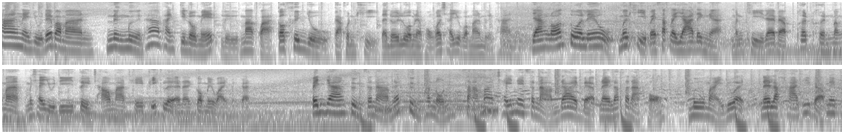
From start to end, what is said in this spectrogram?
ทางเนี่ยอยู่ได้ประมาณ 15,000 กิโลเมตรหรือมากกว่าก็ขึ้นอยู่กับคนขี่ แต่โดยรวมเนี่ยผมก็ใช้อยู่ประมาณ 1 5 0 0 0เนี่ยยางร้อนตัวเร็ว เมื่อขี่ไปสักระยะหนึ่งเนี่ย มันขี่ได้แบบเพลิดเพลินมากๆ ไม่ใช่อยู่ดีตื่นเช้ามาเทพิกเลยอันนั้นก็ไม่ไหวเหมือนกันเป็นยางกึ่งสนามและกึ่งถนน สามารถใช้ในสนามได้แบบในลักษณะของ มือใหม่ด้วย ในราคาที่แบบไม่แพ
